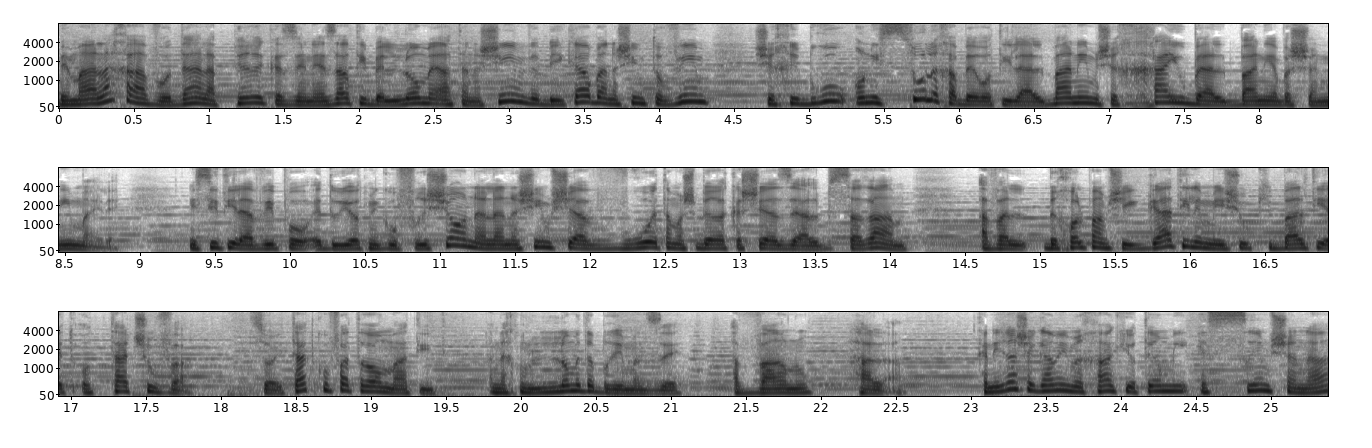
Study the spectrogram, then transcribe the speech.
במהלך העבודה על הפרק הזה נעזרתי בלא מעט אנשים, ובעיקר באנשים טובים, שחיברו או ניסו לחבר אותי לאלבנים שחיו באלבניה בשנים האלה. ניסיתי להביא פה עדויות מגוף ראשון על אנשים שעברו את המשבר הקשה הזה על בשרם, אבל בכל פעם שהגעתי למישהו קיבלתי את אותה תשובה. זו הייתה תקופה טראומטית, אנחנו לא מדברים על זה, עברנו הלאה. כנראה שגם ממרחק יותר מ-20 שנה,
